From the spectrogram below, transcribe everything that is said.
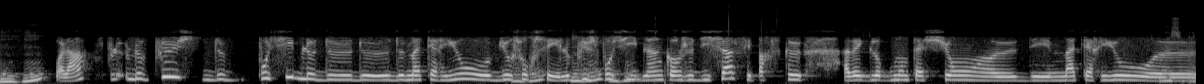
Mhm. voilà. Le- plus de possible de, de- de matériaux biosourcés, le plus mhm, possible. hein. Quand je dis ça, c'est parce que avec l'augmentation euh, des matériaux euh,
